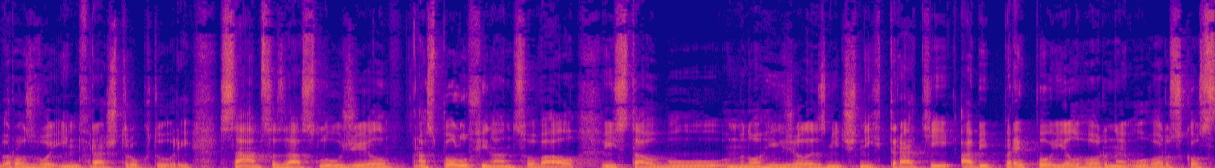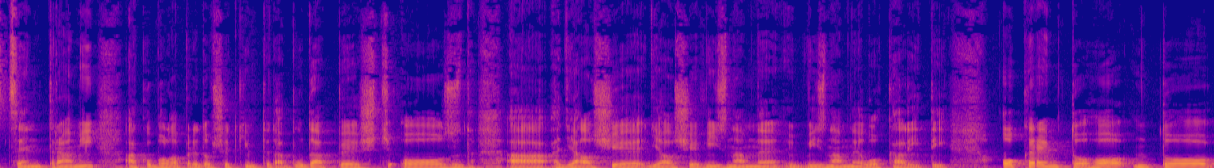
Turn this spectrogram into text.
rozvoj infraštruktúry. Sám sa zaslúžil a spolufinancoval výstavbu mnohých železničných tratí, aby prepojil Horné Uhorsko s centrami, ako bola predovšetkým teda Budapešť, Ózd a, a ďalšie, ďalšie významné, významné lokality. Okrem toho to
